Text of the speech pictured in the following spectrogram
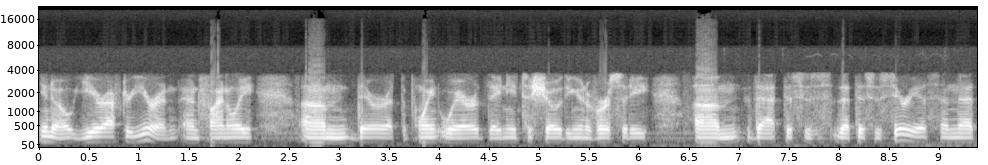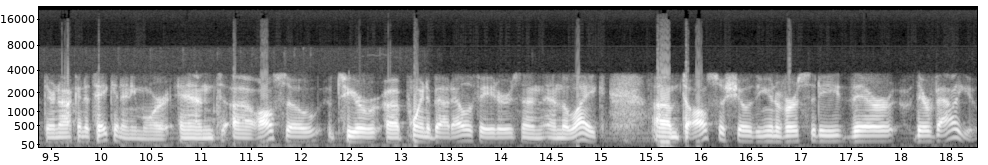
you know year after year, and and finally um, they're at the point where they need to show the university um, that this is that this is serious and that they're not going to take it anymore. And uh, also to your uh, point about elevators and and the like, um, to also show the university their their value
